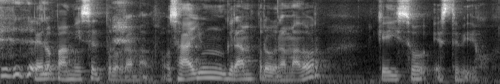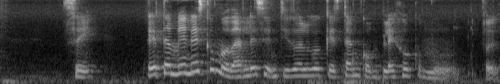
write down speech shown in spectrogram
pero para mí es el programador. O sea, hay un gran programador que hizo este videojuego. Sí. Que también es como darle sentido a algo que es tan complejo como pues,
